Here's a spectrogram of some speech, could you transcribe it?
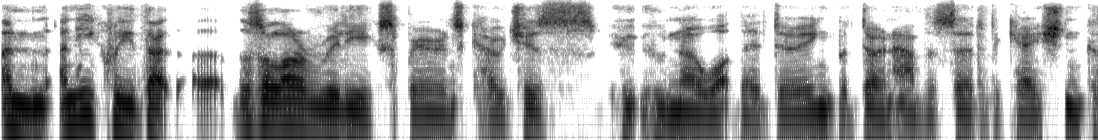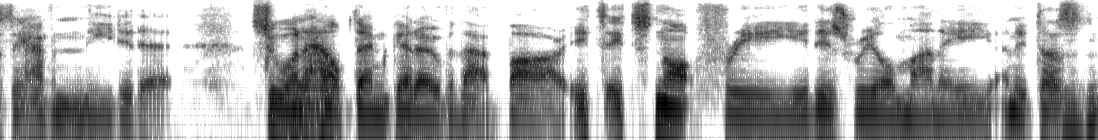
and, and equally, that uh, there's a lot of really experienced coaches who, who know what they're doing but don't have the certification because they haven't needed it. So we want to help them get over that bar. It's it's not free. It is real money, and it does mm-hmm.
